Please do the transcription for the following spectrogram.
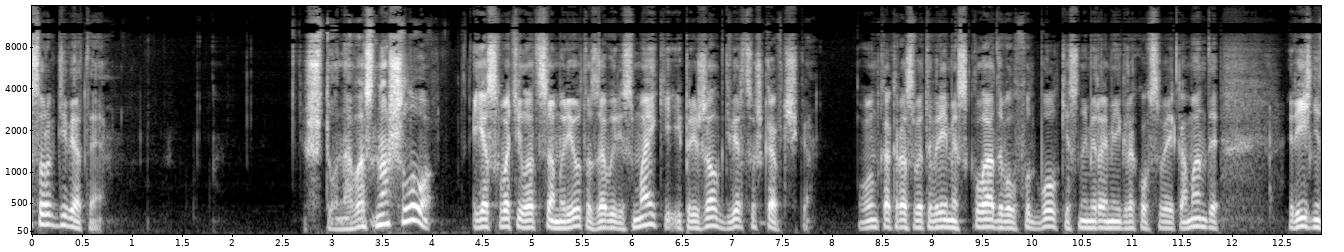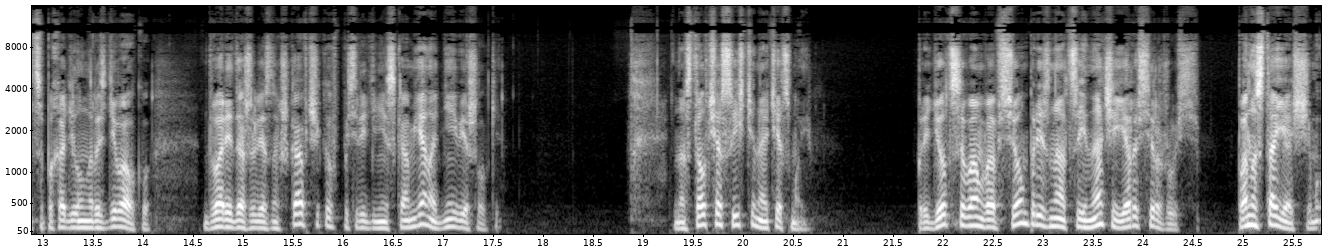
49. «Что на вас нашло?» Я схватил отца Мариота за вырез майки и прижал к дверце шкафчика. Он как раз в это время складывал футболки с номерами игроков своей команды. Ризница походила на раздевалку. Два ряда железных шкафчиков, посередине скамья, над ней вешалки. Настал час истины, отец мой. Придется вам во всем признаться, иначе я рассержусь. По-настоящему.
